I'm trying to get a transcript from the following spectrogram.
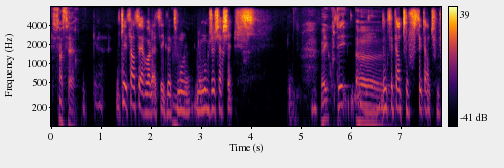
sincère. Qui est sincère, voilà, c'est exactement mhm. le, le, mot que je cherchais. Bah écoutez, euh... donc c'est un tout, c'est un tout.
